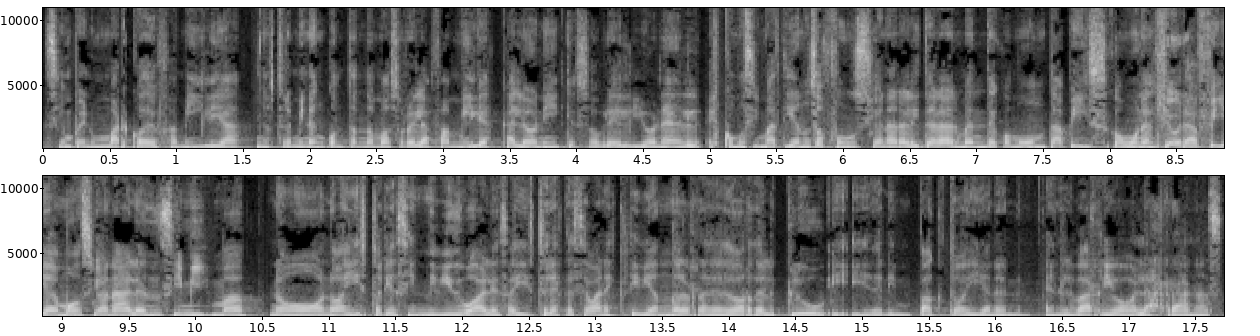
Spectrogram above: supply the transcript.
siempre en un marco de familia, nos terminan contando más sobre la familia Scaloni que sobre Lionel. Es como si Matienzo funcionara literalmente como un tapiz, como una geografía emocional en sí misma. No, no hay historias individuales, hay historias que se van escribiendo alrededor del club y, y del impacto ahí en el, en el barrio Las Ranas.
